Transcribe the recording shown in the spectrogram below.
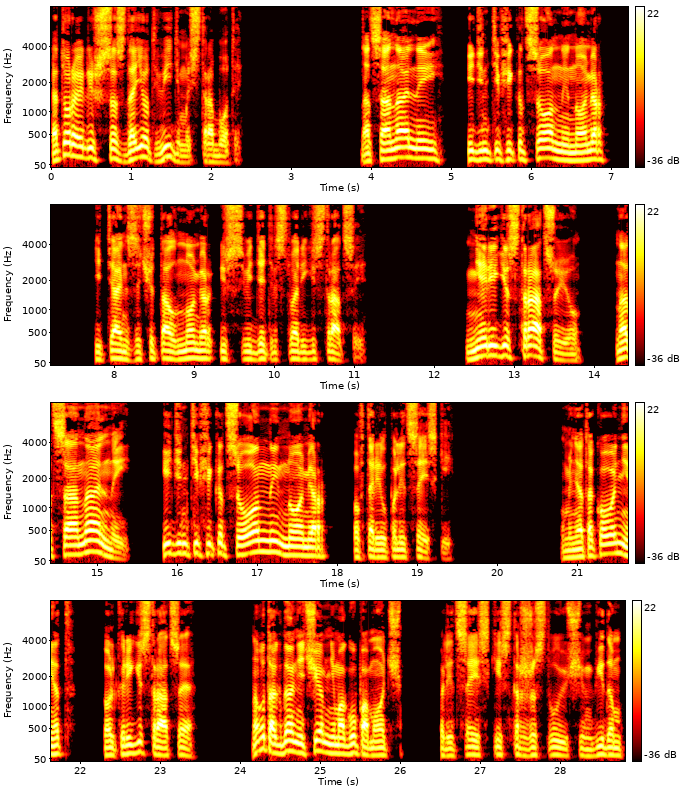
которая лишь создает видимость работы. Национальный идентификационный номер и Тянь зачитал номер из свидетельства о регистрации. Не регистрацию, национальный идентификационный номер, повторил полицейский. У меня такого нет, только регистрация. «Ну, тогда ничем не могу помочь». Полицейский с торжествующим видом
